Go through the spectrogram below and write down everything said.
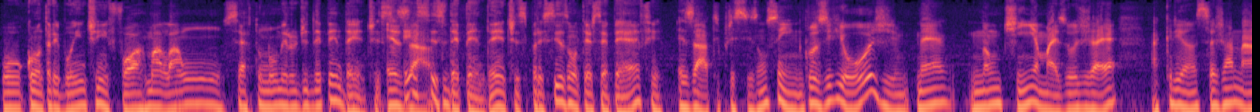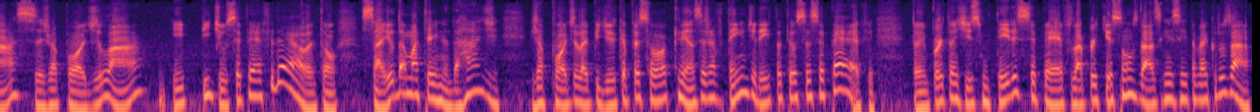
o contribuinte informa lá um certo número de dependentes. Exato. Esses dependentes precisam ter CPF? Exato, precisam sim. Inclusive hoje, né, não tinha, mas hoje já é, a criança já nasce, já pode ir lá e pedir o CPF dela. Então, saiu da maternidade, já pode ir lá e pedir que a pessoa, a criança já tem direito a ter o seu CPF. Então é importantíssimo ter esse CPF lá porque são os dados que a Receita vai cruzar.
